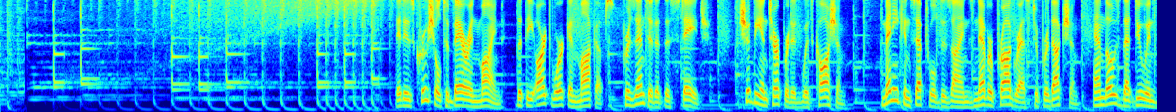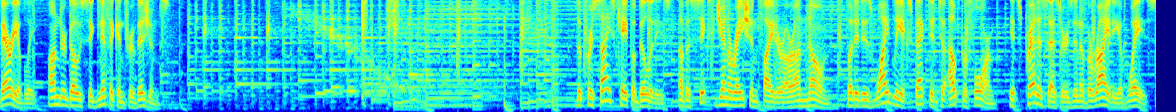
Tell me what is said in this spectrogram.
It is crucial to bear in mind that the artwork and mock-ups presented at this stage should be interpreted with caution. Many conceptual designs never progress to production, and those that do invariably undergo significant revisions. The precise capabilities of a sixth-generation fighter are unknown, but it is widely expected to outperform its predecessors in a variety of ways.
